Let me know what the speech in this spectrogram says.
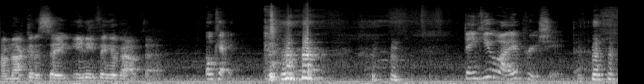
I'm not going to say anything about that. okay. Thank you. I appreciate that.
